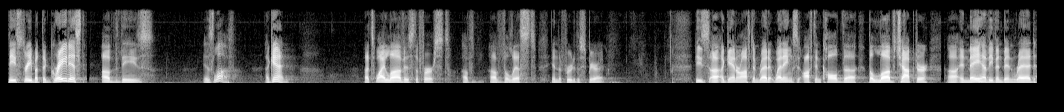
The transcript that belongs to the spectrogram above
these three, but the greatest of these is love. Again, that's why love is the first of, of the list in the fruit of the Spirit. These, uh, again, are often read at weddings, often called the, the love chapter uh, and may have even been read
